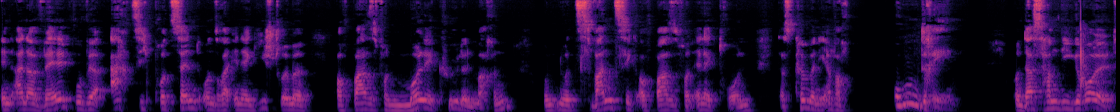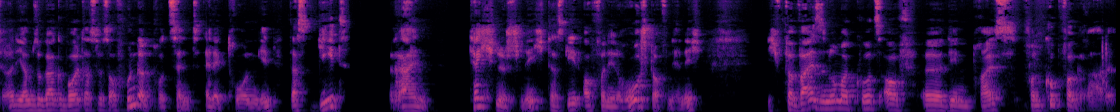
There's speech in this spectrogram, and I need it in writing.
in einer Welt, wo wir 80 Prozent unserer Energieströme auf Basis von Molekülen machen und nur 20 auf Basis von Elektronen, das können wir nicht einfach umdrehen. Und das haben die gewollt. Die haben sogar gewollt, dass wir es auf 100 Prozent Elektronen gehen. Das geht rein technisch nicht. Das geht auch von den Rohstoffen her nicht. Ich verweise nur mal kurz auf äh, den Preis von Kupfer gerade.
